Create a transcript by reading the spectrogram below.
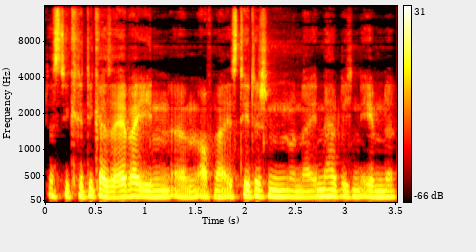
dass die Kritiker selber ihn ähm, auf einer ästhetischen und einer inhaltlichen Ebene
